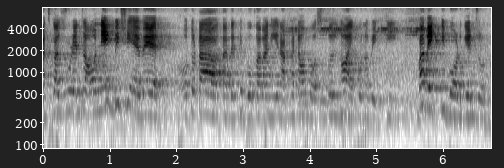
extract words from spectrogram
আজকাল স্টুডেন্টরা অনেক বেশি অ্যাওয়্যার অতটা তাদেরকে বোকা বানিয়ে রাখাটাও পসিবল নয় কোনো ব্যক্তি বা ব্যক্তি বর্গের জন্য।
